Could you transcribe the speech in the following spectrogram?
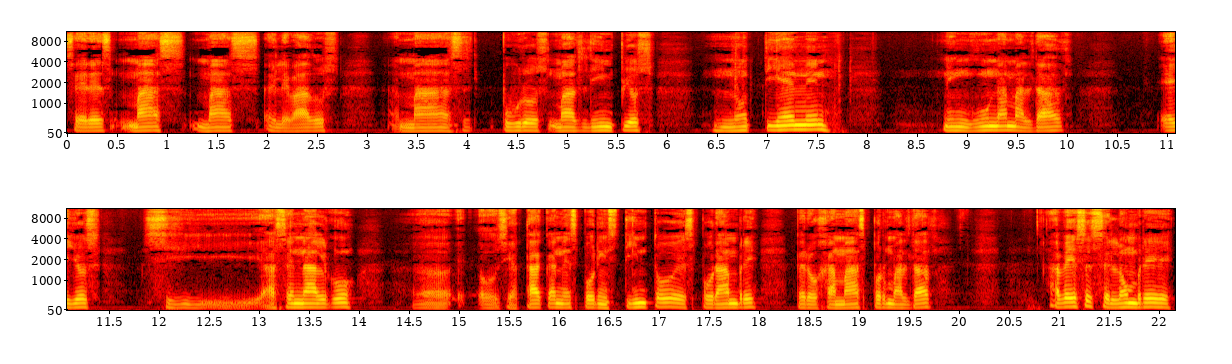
seres más más elevados, más puros, más limpios, no tienen ninguna maldad. Ellos si hacen algo ah, o si atacan es por instinto, es por hambre, pero jamás por maldad. A veces el hombre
